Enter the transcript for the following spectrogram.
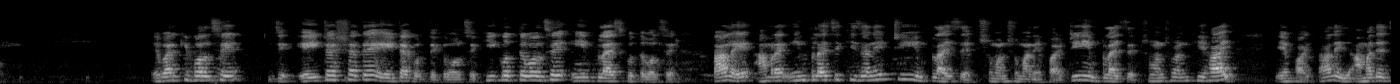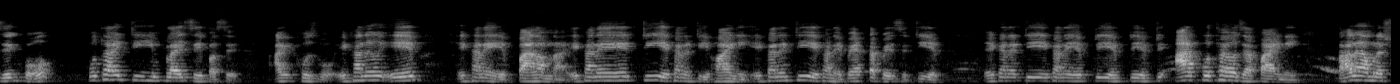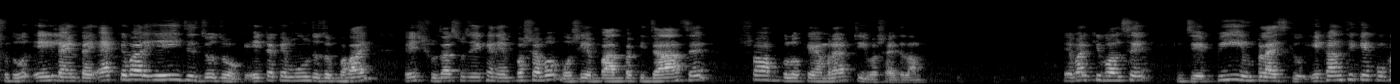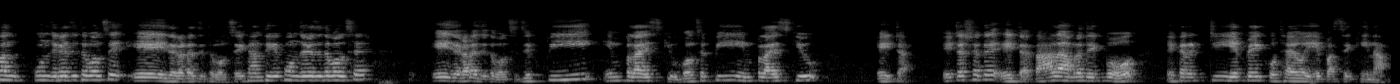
এবার কি বলছে? যে এইটার সাথে এইটা করতে বলছে? কি করতে বলছে? ইমপ্লাইজ করতে বলছে। তাহলে আমরা ইমপ্লাইসে কি জানি? টি ইমপ্লাইজ এফ সমান সমান এফ হয়। টি ইমপ্লাইজ এফ সমান সমান কি হয়? এফ হয়। তাহলে আমাদের দেখব কোথায় টি ইমপ্লাইজ এফ আছে? আগে খুঁজবো। এখানেও এফ এখানে এফ পালাম না। এখানে টি এখানে টি হয়নি। এখানে টি এখানে এফ একটা পেয়েছে টি এফ এখানে টি এখানে F T F T F T আর কোথাও যা পাইনি। তাহলে আমরা শুধু এই লাইনটাই, একেবারে এই যে যোজক, এইটাকে মূল যোজক হয় এই সোজাসুজি এখানে এফ বসাবো, বসিয়ে বাদ বাকি যা আছে সবগুলোকে আমরা টি বসাই দিলাম। এবার কি বলছে? যে পি ইমপ্লাইজ কিউ এখান থেকে কোখান, কোন জায়গায় যেতে বলছে? এই জায়গাটা যেতে বলছে। এখান থেকে কোন জায়গায় যেতে বলছে? এই জায়গাটা যেতে বলছে। যে পি ইমপ্লাইজ কিউ বলছে পি ইমপ্লাইজ কিউ এইটা, এইটার সাথে এইটা। তাহলে আমরা দেখব এখানে টি এফ এ কোথায় এফ আছে কিনা।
